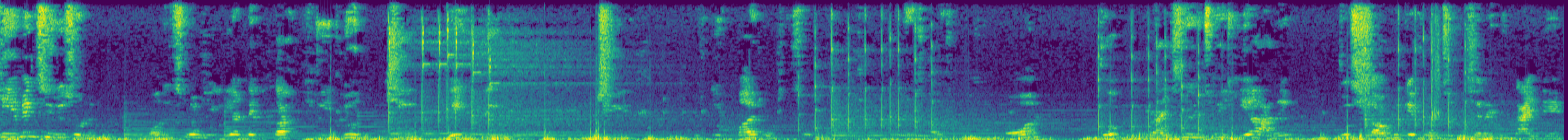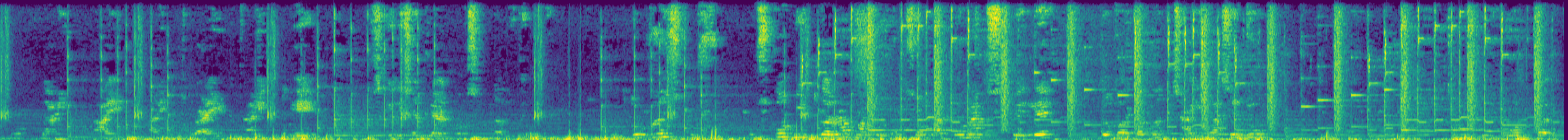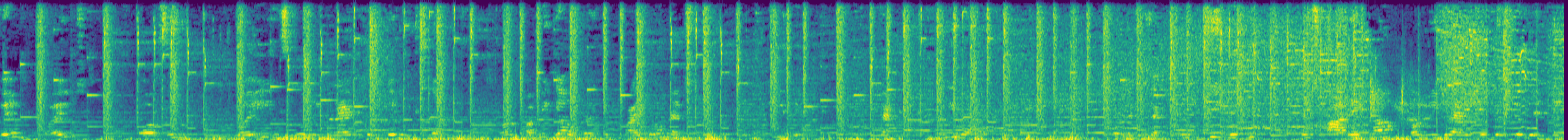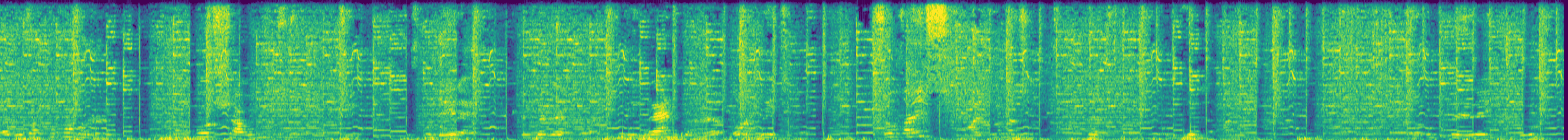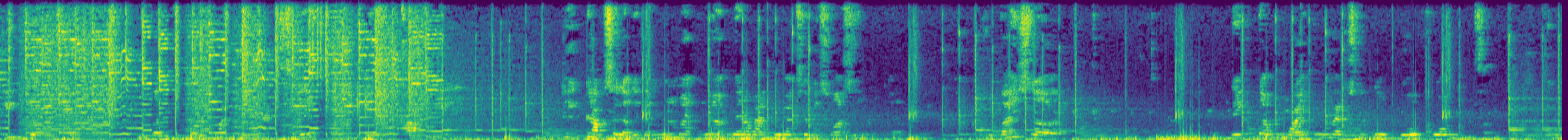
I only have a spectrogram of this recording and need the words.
गेमिंग सीरीज़ होने और इसमें मीडिया टेक का हीलियो जी एट्टी रेंज में ये आ रहे हैं। जो शाओमी के फ़ोन से जैसे Redmi nine eight Note nine nine nine prime nine A इसकी रिसेंटली अनबॉक्सिंग डाली थी तो उस- उसको बीट कर रहा माइक्रोमैक्स और माइक्रोमैक्स पहले जो करता था चाइना से जो इम्पोर्ट करके मोबाइल और फिर वही उसको रिब्रांड करके रिलीज़ करते और अभी क्या होता है कि माइक्रोमैक्स में उस आने का और रिब्रांडिंग करके बेचने का जो सब कोको कर रहे हैं। कोको शाओमी के जो फ़ोन थे उसको ले रहे हैं। रिब्रांड कर रहे हैं। और बेच रहे तो गाइस के काफ़ी ठीक ठाक से लगे थे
